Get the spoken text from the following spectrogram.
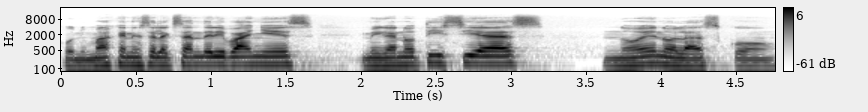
Con imágenes Alexander Ibáñez, Mega Noticias, Noé Nolasco.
